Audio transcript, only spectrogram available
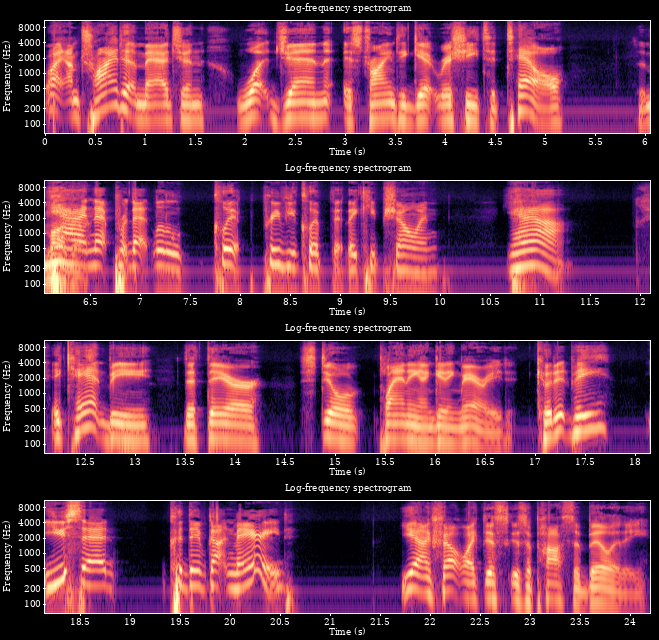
Right. I'm trying to imagine what Jen is trying to get Rishi to tell. Yeah, and that pr- that little clip, preview clip that they keep showing. Yeah, it can't be that they're still planning on getting married. Could it be? you said, could they have gotten married? Yeah, I felt like this is a possibility.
